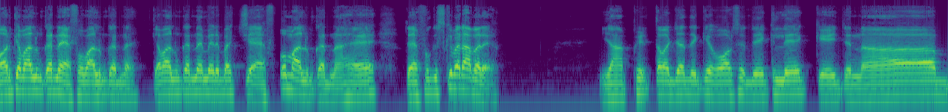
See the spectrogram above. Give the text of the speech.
और क्या मालूम करना है? एफओ मालूम करना है। क्या मालूम करना है? मेरे बच्चे एफओ मालूम करना है। तो एफओ किसके बराबर है? यहाँ फिर तवज्जो देके गौर से देख ले के जनाब।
